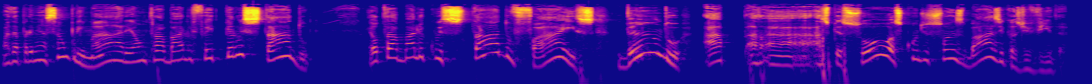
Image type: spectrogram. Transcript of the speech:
Mas a prevenção primária é um trabalho feito pelo Estado. É o trabalho que o Estado faz, dando às pessoas condições básicas de vida.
